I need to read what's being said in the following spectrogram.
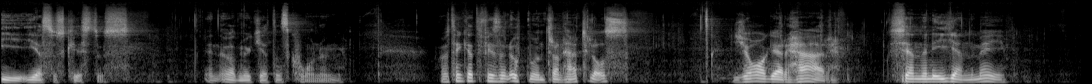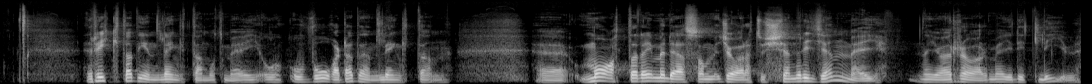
i Jesus Kristus. En ödmjukhetens konung. Och jag tänker att det finns en uppmuntran här till oss. Jag är här. Känner ni igen mig? Rikta din längtan mot mig och, och vårda den längtan Eh, mata dig med det som gör att du känner igen mig när jag rör mig i ditt liv.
